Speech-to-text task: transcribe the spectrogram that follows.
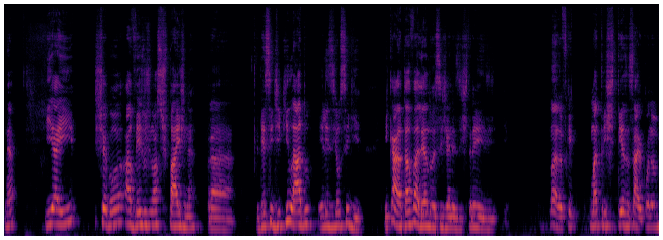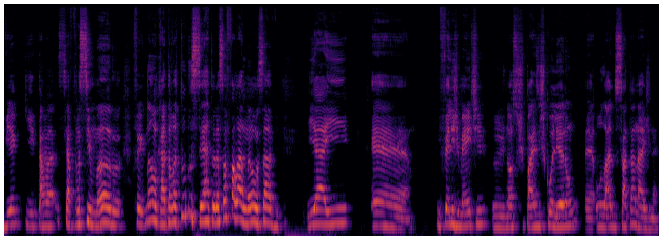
né? E aí chegou a vez dos nossos pais, né, para decidir que lado eles iam seguir. E cara, eu tava lendo esse Gênesis 3 e mano, eu fiquei uma tristeza, sabe? Quando eu via que tava se aproximando, falei, não, cara, tava tudo certo, era só falar não, sabe? E aí, é, infelizmente, os nossos pais escolheram é, o lado de Satanás, né?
